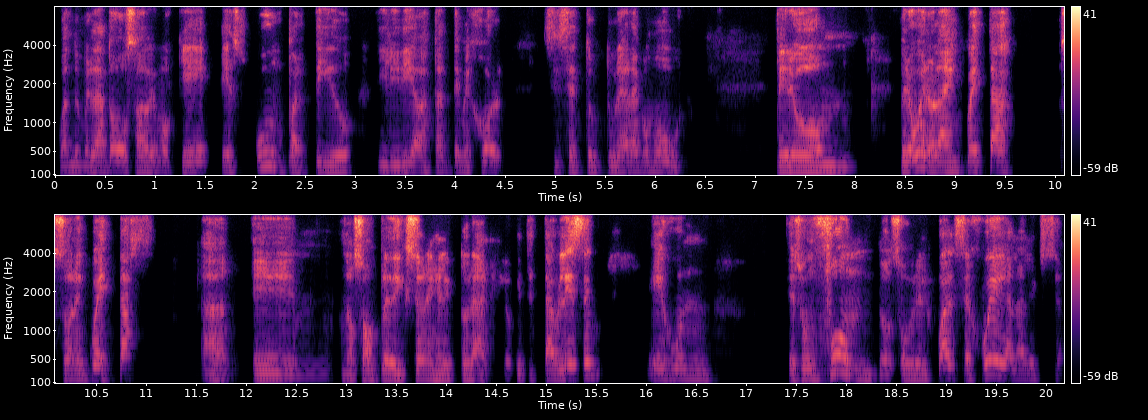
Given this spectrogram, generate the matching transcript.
cuando en verdad todos sabemos que es un partido y le iría bastante mejor si se estructurara como uno. Pero, pero bueno, las encuestas son encuestas, ¿ah? eh, no son predicciones electorales. Lo que te establecen es un, es un fondo sobre el cual se juega la elección.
